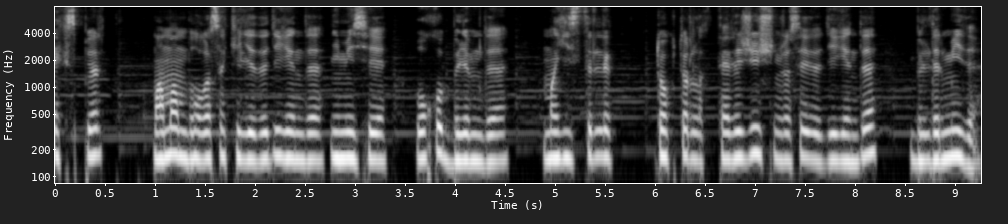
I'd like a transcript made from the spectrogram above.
эксперт маман болғысы келеді дегенді немесе оқу білімді магистрлік докторлық дәреже үшін жасайды дегенді білдірмейді.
